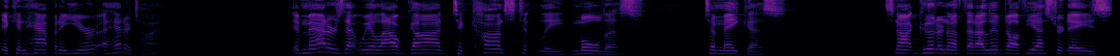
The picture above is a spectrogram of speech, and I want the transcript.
it can happen a year ahead of time. It matters that we allow God to constantly mold us, to make us. It's not good enough that I lived off yesterday's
